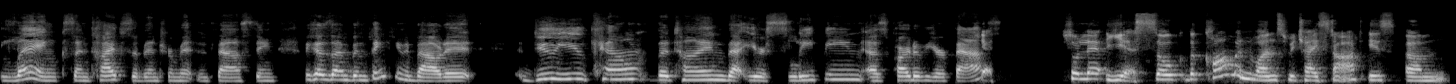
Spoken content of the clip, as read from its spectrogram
lengths and types of intermittent fasting because i've been thinking about it do you count the time that you're sleeping as part of your fast? Yes. So let, yes. So the common ones which I start is um,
